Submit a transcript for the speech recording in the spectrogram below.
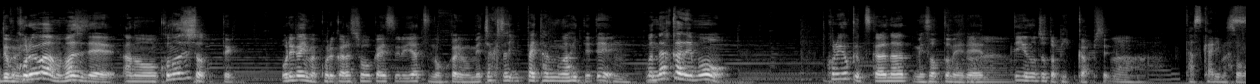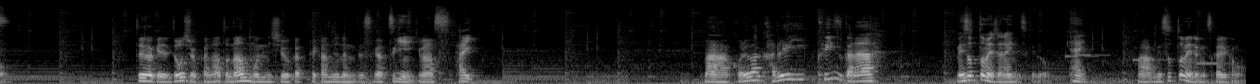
でもこれはマジであのこの辞書って俺が今これから紹介するやつの他にもめちゃくちゃいっぱい単語が入ってて、うん。まあ、中でもこれよく使うなメソッド名でうん。っていうのをちょっとピックアップしてる。助かります。そう。というわけでどうしようかな。あと何問にしようかって感じなんですが次に行きます。はい。まあこれは軽いクイズかな。メソッド名じゃないんですけど。はい。まあメソッド名でも使えるかも。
